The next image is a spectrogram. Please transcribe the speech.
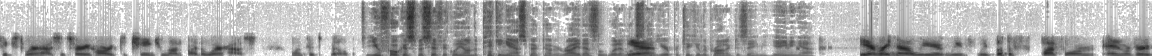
fixed warehouse. It's very hard to change and modify the warehouse once it's built. You focus specifically on the picking aspect of it, right? That's what it looks yeah. like your particular product is aiming, aiming at. Yeah, right now we we've we've built a platform and we're very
